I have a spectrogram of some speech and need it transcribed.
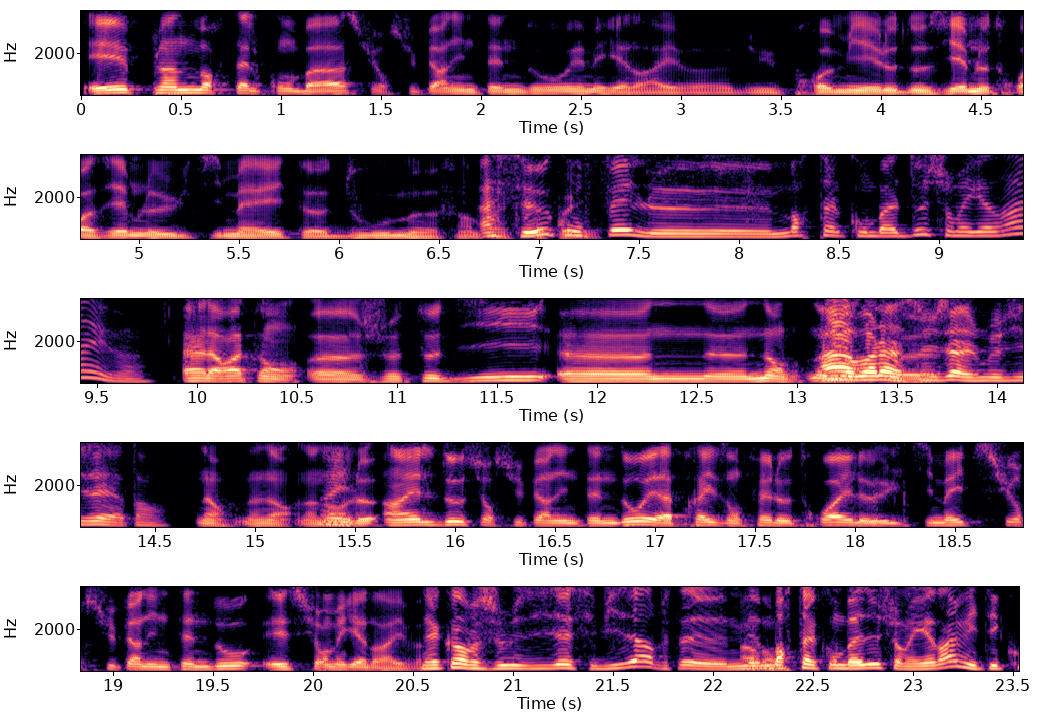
Et plein de Mortal Kombat sur Super Nintendo et Mega Drive. euh, Du premier, le deuxième, le troisième, le Ultimate, euh, Doom. euh, Enfin, Ah, c'est eux qui ont fait le Mortal Kombat 2 sur Mega Drive? Alors attends, euh, je te dis. euh, non, non. Ah non, voilà, euh, c'est ça, je me disais, attends. Non, non, non, non, le 1 et le 2 sur Super Nintendo, et après ils ont fait le 3 et le Ultimate sur Super Nintendo et sur Mega Drive. D'accord, je me disais, c'est bizarre, peut-être, Pardon. Mortal Kombat 2 sur Mega Drive était cool.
